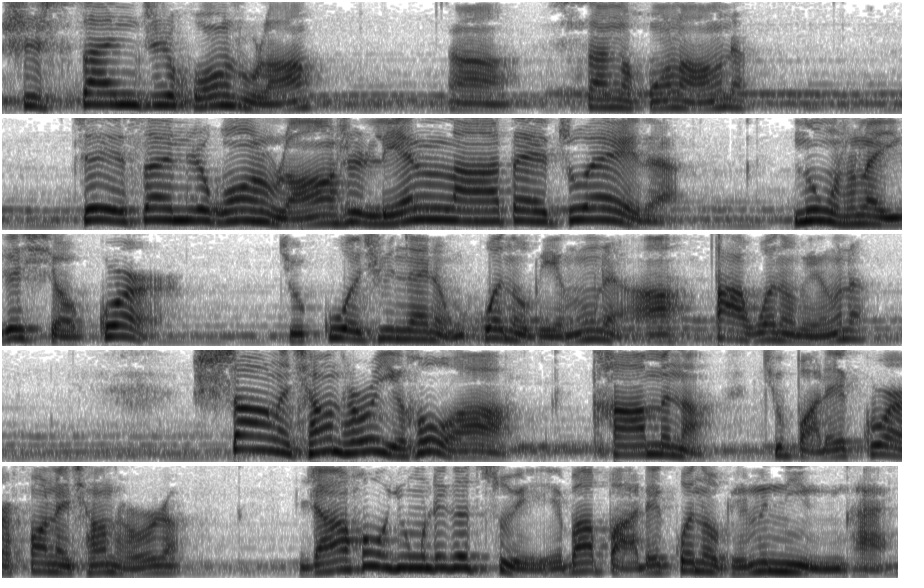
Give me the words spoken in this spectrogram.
是三只黄鼠狼啊，三个黄狼子。这三只黄鼠狼是连拉带拽的，弄上来一个小罐儿，就过去那种罐头瓶子啊，大罐头瓶子。上了墙头以后啊，他们呢就把这罐儿放在墙头上，然后用这个嘴巴把这罐头瓶子拧开。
